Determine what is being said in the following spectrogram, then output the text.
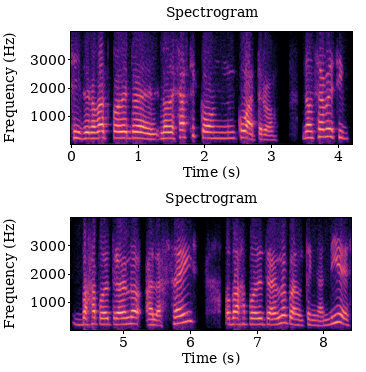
si te lo vas a poder traer, lo dejaste con cuatro, no sabes si vas a poder traerlo a las seis o vas a poder traerlo cuando tengan diez.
